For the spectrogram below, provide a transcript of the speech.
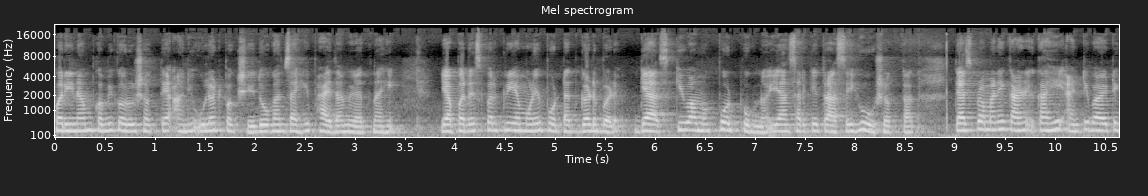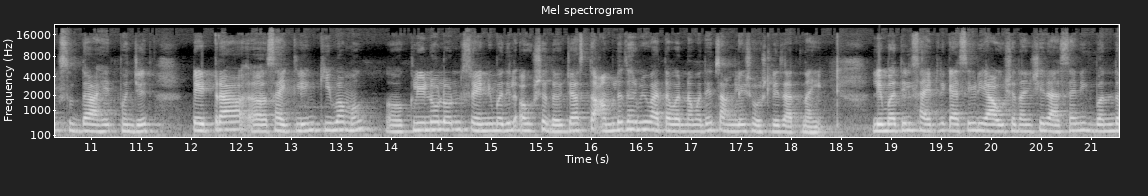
परिणाम कमी करू शकते आणि उलट पक्षी दोघांचाही फायदा मिळत नाही. या परस्पर क्रियेमुळे पोटात गडबड गॅस किंवा मग पोट फुगणं यांसारखे त्रासही होऊ शकतात. त्याचप्रमाणे का काही अँटीबायोटिक्ससुद्धा आहेत म्हणजेच टेट्रा सायक्लिन किंवा मग क्लिनोलोन श्रेणीमधील औषधं जास्त आम्लधर्मी वातावरणामध्ये चांगले शोषले जात नाही. लिंबातील सायट्रिक ॲसिड या औषधांशी रासायनिक बंध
